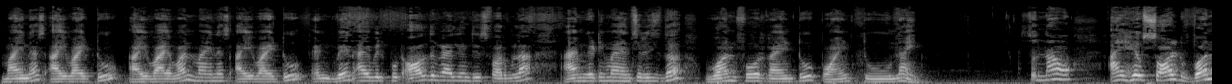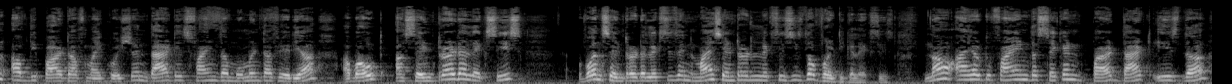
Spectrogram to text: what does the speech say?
minus IY2 IY1 minus IY2 and when I will put all the value in this formula I am getting my answer is the 1492.29 so now I have solved one of the part of my question. That is find the moment of area about a centroidal axis one centroidal axis and my centroidal axis is the vertical axis. Now I have to find the second part that is the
